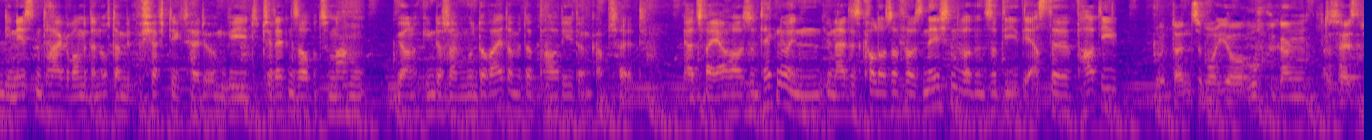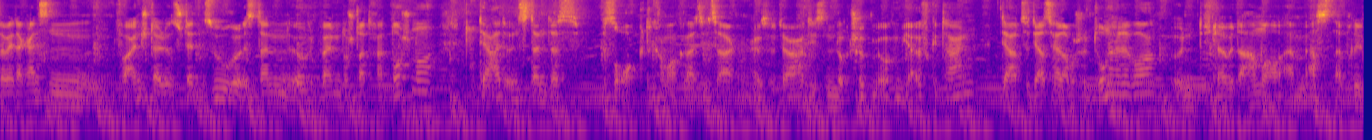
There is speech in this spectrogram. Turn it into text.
Die nächsten Tage waren wir dann auch damit beschäftigt, halt irgendwie die Toiletten sauber zu machen. Ja, und dann ging das dann munter weiter mit der Party. Dann gab es halt ja, zwei Jahre House und Techno in United Colors of House Nation, war dann so die, die erste Party. Und dann sind wir hier hochgegangen. Das heißt, bei der ganzen Veranstaltungsstättensuche ist dann irgendwann der Stadtrat Dorschner. Der hat uns dann das besorgt, kann man quasi sagen. Also der hat diesen Lokschuppen irgendwie aufgetan, der zu der Zeit aber schon Turnhalle war. Und ich glaube, da haben wir am 1. April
